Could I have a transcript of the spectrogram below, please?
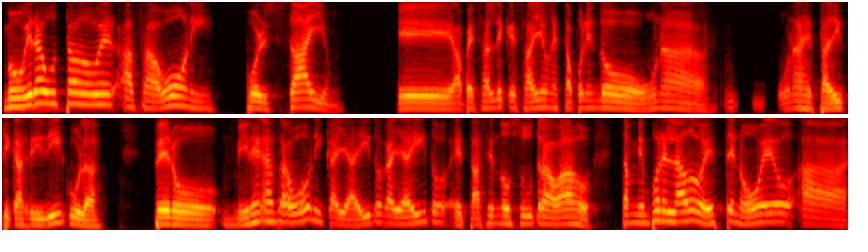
hubiera gustado ver a Saboni por Zion. Eh, a pesar de que Zion está poniendo una, unas estadísticas ridículas. Pero miren a Saboni, calladito, calladito, está haciendo su trabajo. También por el lado este no veo a,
